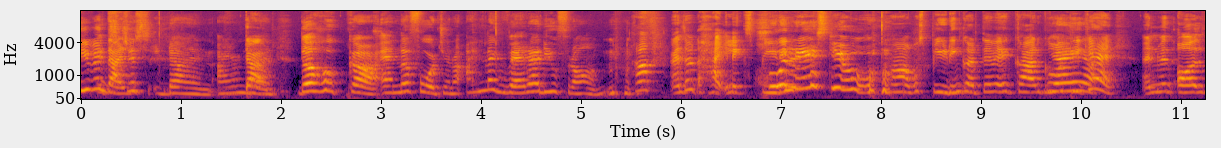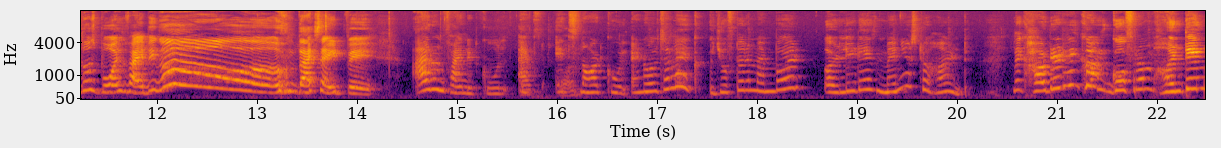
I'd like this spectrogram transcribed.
Even it's that. just done. I am Done. done. The hookah and the Fortuner. I'm like, where are you from? हाँ, and the high like speeding. Who raised you? हाँ, वो speeding करते हुए कार को ठीक. है, and with all those boys vibing, oh, backside pay i don't find it cool at It's all. not cool. And also, like, you have to remember, early days, men used to hunt. Like, how did we come go from hunting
